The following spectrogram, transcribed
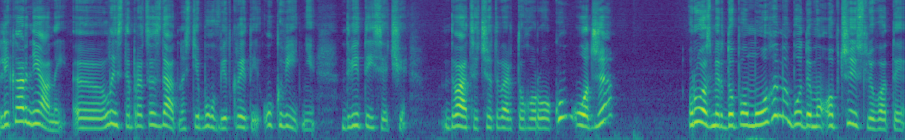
Лікарняний е, лист непрацездатності був відкритий у квітні 2024 року. Отже, розмір допомоги ми будемо обчислювати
